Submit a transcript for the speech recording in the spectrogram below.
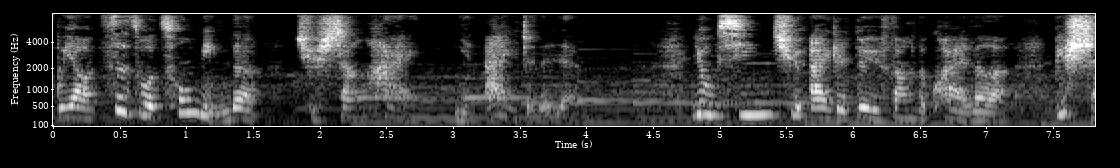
不要自作聪明的去伤害你爱着的人。用心去爱着对方的快乐，比什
